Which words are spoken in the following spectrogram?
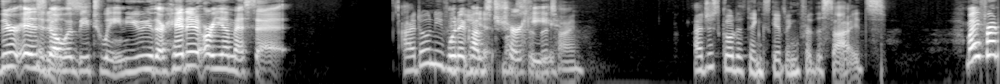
there is it no is. in between. You either hit it or you miss it. I don't even when it comes it to turkey. the time. I just go to Thanksgiving for the sides. My friend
